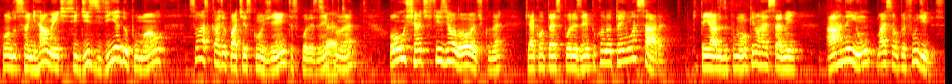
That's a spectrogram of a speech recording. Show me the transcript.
quando o sangue realmente se desvia do pulmão, são as cardiopatias congênitas, por exemplo, certo. né? Ou um shunt fisiológico, né? Que acontece, por exemplo, quando eu tenho uma SARA, que tem áreas do pulmão que não recebem ar nenhum, mas são perfundidas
